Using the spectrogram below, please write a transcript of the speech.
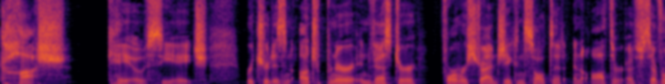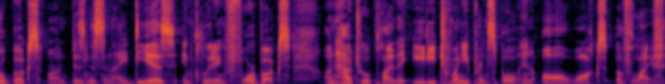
Koch, K O C H. Richard is an entrepreneur, investor, former strategy consultant, and author of several books on business and ideas, including four books on how to apply the 80 20 principle in all walks of life.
